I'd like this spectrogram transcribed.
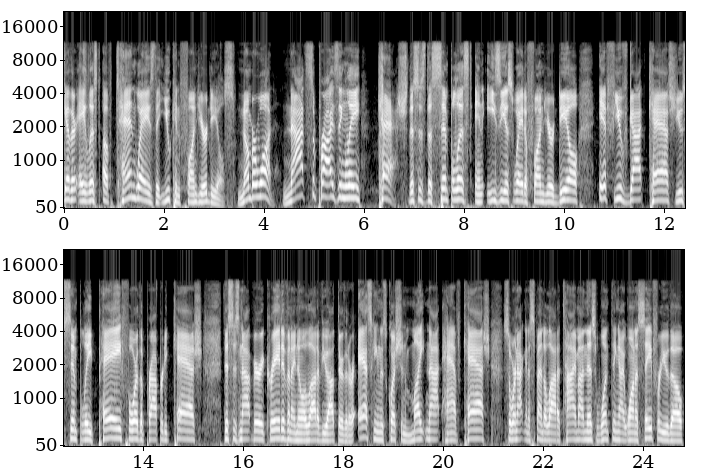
together a list of 10 ways that you can fund your deals. Number one, not surprisingly, cash. This is the simplest and easiest way to fund your deal. If you've got cash, you simply pay for the property cash. This is not very creative, and I know a lot of you out there that are asking this question might not have cash, so we're not going to spend a lot of time on this. One thing I want to say for you, though,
